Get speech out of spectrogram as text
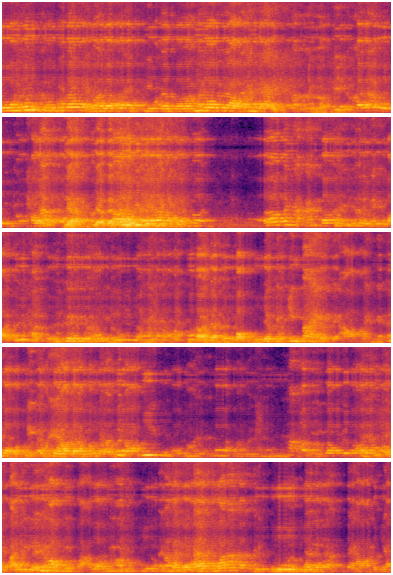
ูดูแล้วมาแล้วไปกินแล้วโลกมันใหญ่ อย่าอย่าได้ดูเลยเออไปหาอันโตเลยที่เลยไปปล่อยเราจะไปบอกอย่าไปกินใหม่ไปเอาใหม่บอกว่าผิดกับแมวแล้วไปเลยมองมีฝาแล้วมีแต่แต่ว่าดูแต่แต่เอาใหญ่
